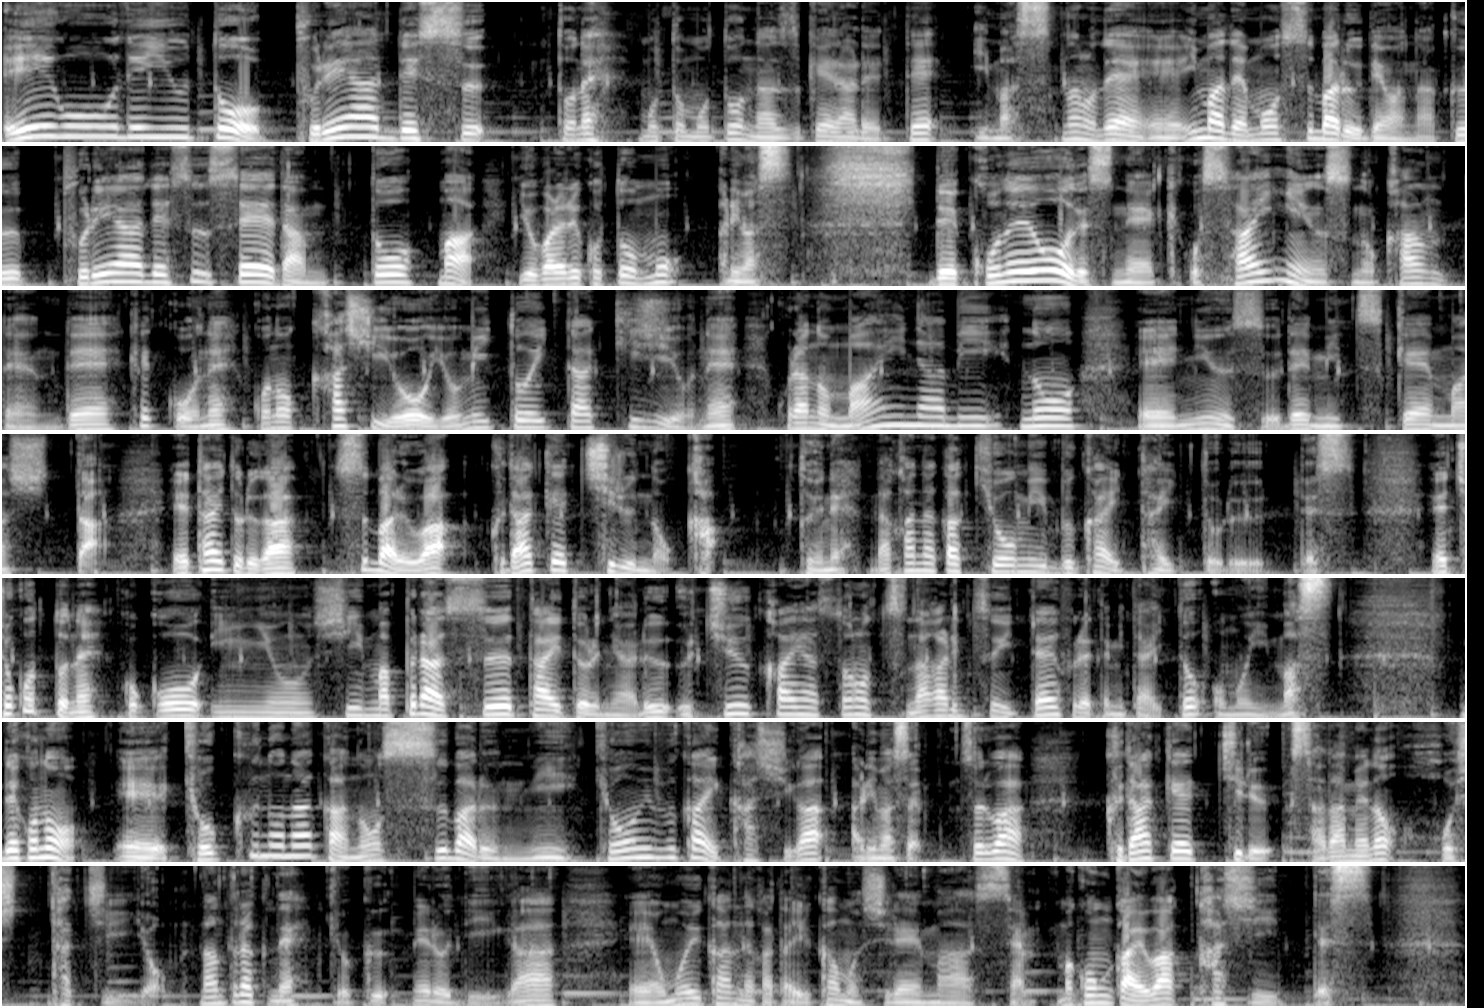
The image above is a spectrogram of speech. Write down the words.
英語で言うと、プレアデスとね、もともと名付けられています。なので、今でもスバルではなく、プレアデス星団と、まあ、呼ばれることもあります。で、これをですね、結構サイエンスの観点で、結構ね、この歌詞を読み解いた記事をね、これあの、マイナビの、ニュースで見つけました。タイトルが、スバルは砕け散るのかというね、なかなか興味深いタイトルです。えちょこっとね、ここを引用し、まあ、プラスタイトルにある宇宙開発とのつながりについて触れてみたいと思います。で、この、えー曲の中のスバルに興味深い歌詞があります。それは、砕け散る定めの星たちよ。なんとなくね、曲、メロディーが、えー思い浮かんだ方いるかもしれません。まあ、今回は歌詞です。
